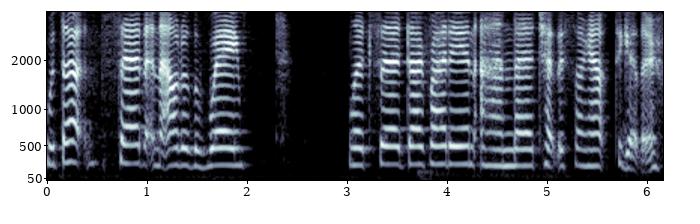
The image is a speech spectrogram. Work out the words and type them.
with that said and out of the way, let's uh, dive right in and uh, check this song out together.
